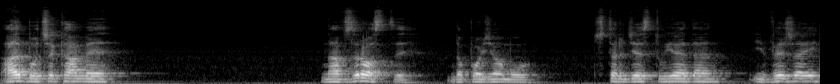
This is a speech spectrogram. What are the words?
Albo czekamy na wzrosty do poziomu 41 i wyżej.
